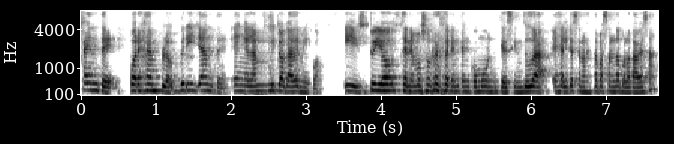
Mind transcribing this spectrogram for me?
gente, por ejemplo, brillante en el ámbito académico? Y tú y yo tenemos un referente en común, que sin duda es el que se nos está pasando por la cabeza.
